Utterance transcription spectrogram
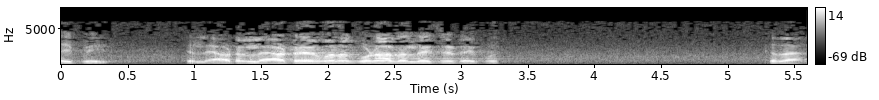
అయిపోయింది. లేవటం లేవటమే మన గుణాలు లేచినట్టు అయిపోతుంది. కదా?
